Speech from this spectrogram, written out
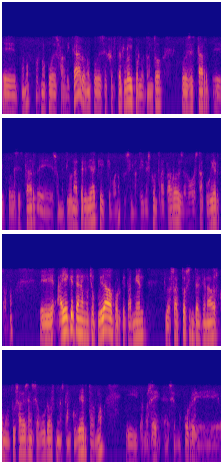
eh, bueno, pues no puedes fabricar o no puedes ejercerlo y por lo tanto puedes estar, eh, puedes estar eh, sometido a una pérdida que, que, bueno, pues si lo tienes contratado, desde luego está cubierto, ¿no? Eh, ahí hay que tener mucho cuidado porque también los actos intencionados, como tú sabes, en seguros no están cubiertos, ¿no? Y, pues, no sé, se me ocurre...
